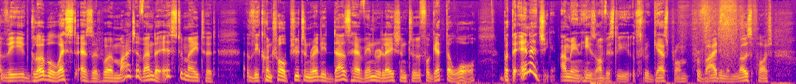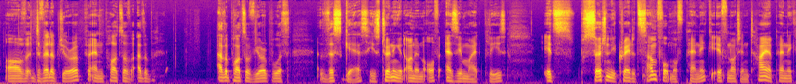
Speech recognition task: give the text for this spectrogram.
the global West, as it were, might have underestimated the control Putin really does have in relation to forget the war, but the energy. I mean, he's obviously through Gazprom providing the most part of developed Europe and parts of other other parts of Europe with this gas. He's turning it on and off as he might please. It's certainly created some form of panic, if not entire panic,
